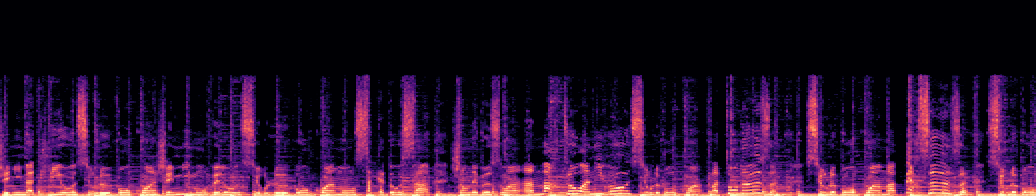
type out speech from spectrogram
J'ai mis ma Clio sur le bon coin, j'ai mis mon vélo sur le bon coin, mon sac à dos ça, j'en ai besoin, un marteau à niveau sur le bon coin, ma tondeuse sur le bon coin, ma perceuse sur le bon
